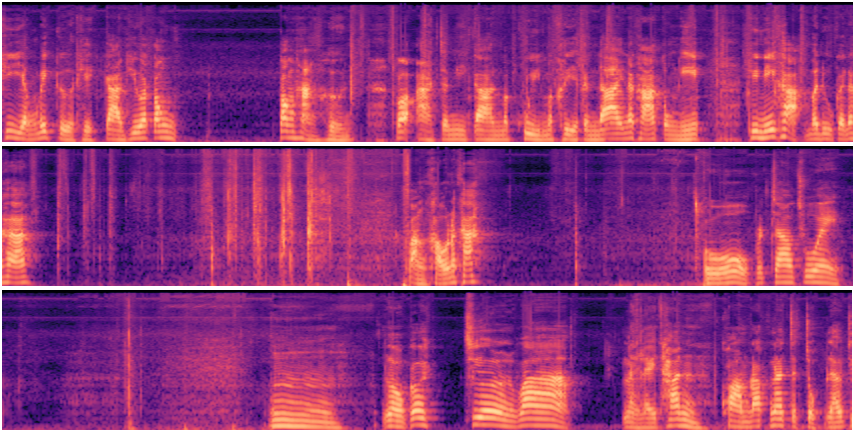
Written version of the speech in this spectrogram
ที่ยังไม่เกิดเหตุการณ์ที่ว่าต้องต้องห่างเหิน ก็อาจจะมีการมาคุยมาเคลียร์กันได้นะคะ ตรงนี้ ทีนี้ค่ะมาดูกันนะคะ ฝั่งเขานะคะ โอ้ พระเจ้าช่วย อืม เราก็เชื่อว่าหลาย ๆ ท่านความรักน่าจะจบแล้วจ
